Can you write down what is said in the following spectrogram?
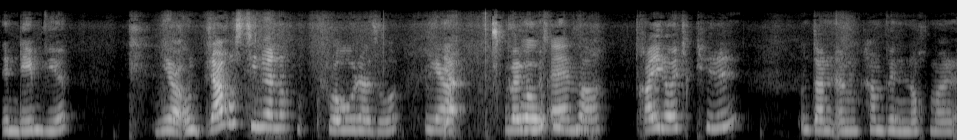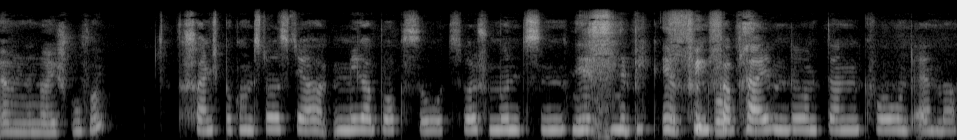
indem wir. Ja, und daraus ziehen wir noch Crow oder so. Ja, weil wir Crow, müssen jetzt Amber. noch drei Leute killen. Und dann ähm, haben wir nochmal ähm, eine neue Stufe. Wahrscheinlich bekommst du aus der Megabox so zwölf Münzen, Nee, das ist eine Big, äh, Big fünf Box. verbleibende und dann Quo und Amber.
